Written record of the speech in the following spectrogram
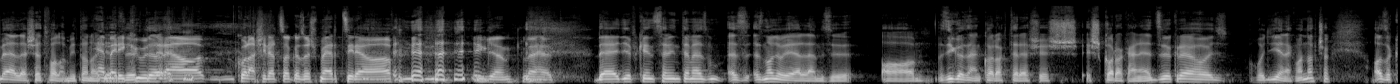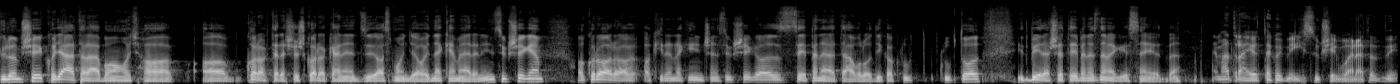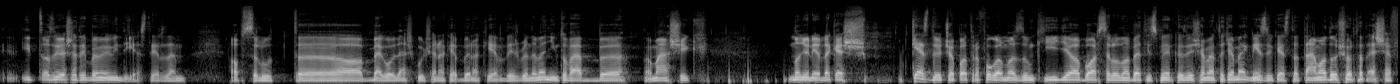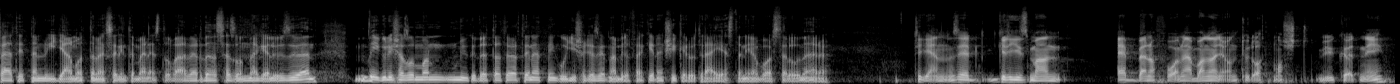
ellesett valamit a nagy Emery küldte rá a Kolási közös mercire a... igen, lehet. De egyébként szerintem ez, ez, ez nagyon jellemző a, az igazán karakteres és, és karakán edzőkre, hogy, hogy ilyenek vannak, csak az a különbség, hogy általában, hogyha a karakteres és karakán edző azt mondja, hogy nekem erre nincs szükségem, akkor arra, akire neki nincsen szüksége, az szépen eltávolodik a klub, klubtól. Itt Bél esetében ez nem egészen jött be. Nem, hát rájöttek, hogy mégis szükség van rá. Tehát itt az ő esetében még mindig ezt érzem abszolút a megoldás kulcsának ebben a kérdésben. De menjünk tovább a másik nagyon érdekes kezdőcsapatra fogalmazzunk így a Barcelona Betis mérkőzése, mert hogyha megnézzük ezt a támadósort, tehát ez se feltétlenül így álmodta meg szerintem Ernesto Valverde a szezon megelőzően. Végül is azonban működött a történet, még úgy is, hogy azért Nabil Fekérnek sikerült ráijeszteni a Barcelonára. Igen, azért Griezmann ebben a formában nagyon tudott most működni.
